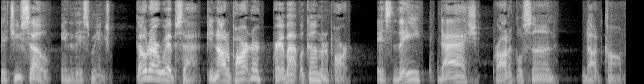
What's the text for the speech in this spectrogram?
that you sow into this ministry. Go to our website. If you're not a partner, pray about becoming a partner. It's the dash prodigalson.com.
